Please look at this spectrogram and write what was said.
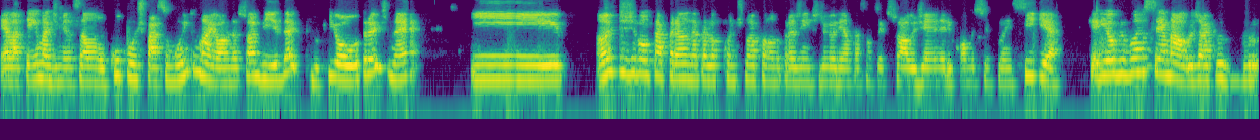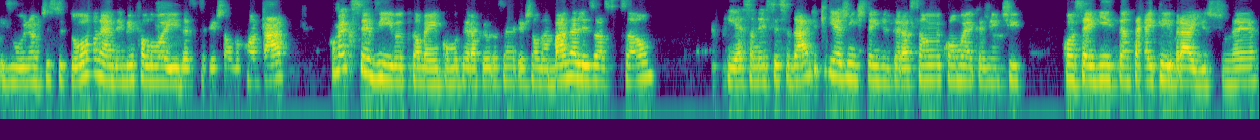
ela tem uma dimensão, ocupa um espaço muito maior na sua vida do que outras, né? E antes de voltar para Ana, para ela continuar falando para a gente de orientação sexual gênero e como isso influencia, Queria ouvir você, Mauro, já que o Júnior te citou, né? A Demi falou aí dessa questão do contato. Como é que você viu também, como terapeuta, essa questão da banalização e essa necessidade que a gente tem de interação e como é que a gente consegue tentar equilibrar isso, né?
